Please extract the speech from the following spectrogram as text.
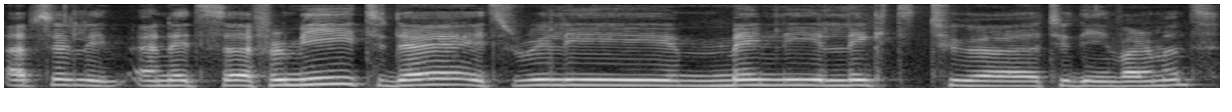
absolutely. And it's uh, for me today. It's really mainly linked to uh, to the environment.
